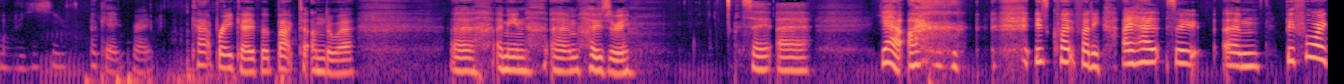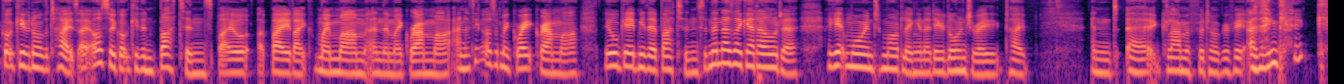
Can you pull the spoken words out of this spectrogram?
Oh, okay, right. Cat breakover, back to underwear. Uh, I mean, um, hosiery. So, uh, yeah, I it's quite funny. I had so um, before I got given all the tights, I also got given buttons by by like my mum and then my grandma, and I think also my great grandma. They all gave me their buttons, and then as I get older, I get more into modelling and I do lingerie type and uh, glamour photography. I then get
